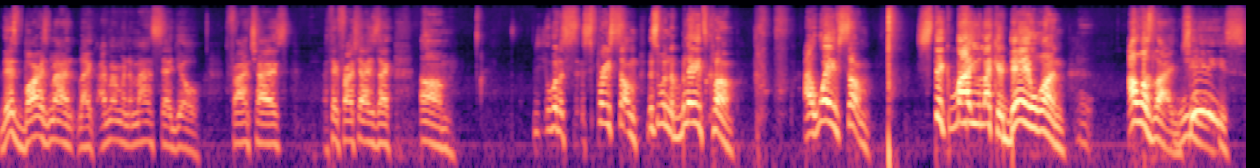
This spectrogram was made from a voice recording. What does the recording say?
There's bars, man. Like I remember the man said, "Yo, franchise." I think franchise is like, um, you want to spray something. This is when the blades come. I wave something, stick by you like a day one. I was like, jeez.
